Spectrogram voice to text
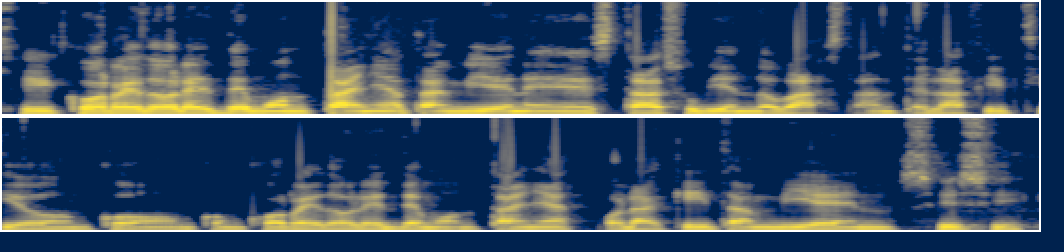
Sí, corredores de montaña también está subiendo bastante la afición con, corredores de montaña. Por aquí también sí, sí. Eh,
